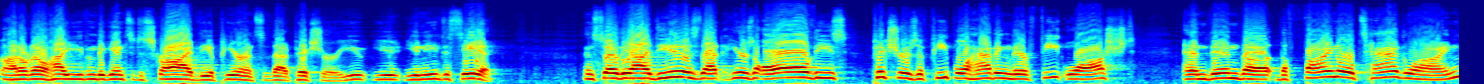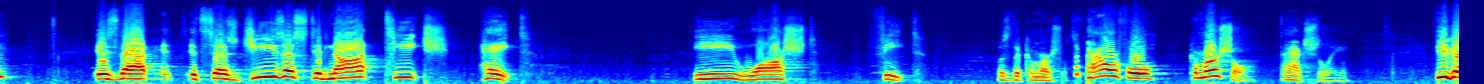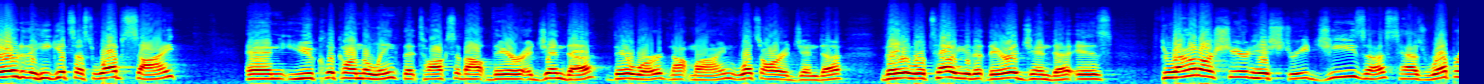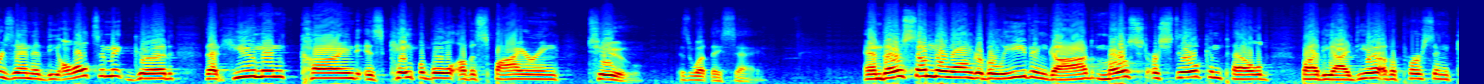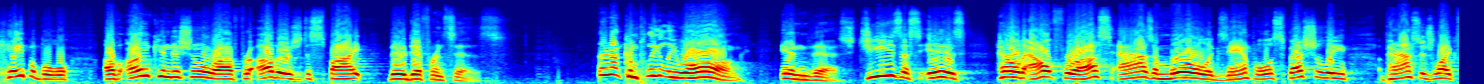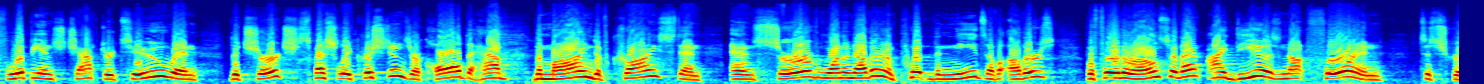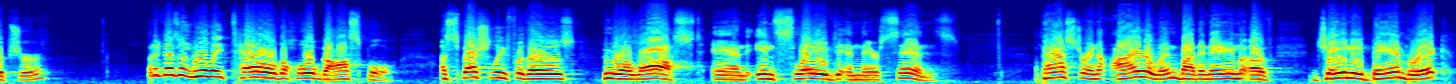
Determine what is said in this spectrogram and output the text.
I don't know how you even begin to describe the appearance of that picture. You, you, you need to see it. And so the idea is that here's all these pictures of people having their feet washed, and then the, the final tagline is that it, it says, Jesus did not teach hate, he washed feet, was the commercial. It's a powerful commercial, actually. If you go to the He Gets Us website and you click on the link that talks about their agenda, their word, not mine, what's our agenda, they will tell you that their agenda is throughout our shared history, Jesus has represented the ultimate good that humankind is capable of aspiring to, is what they say. And though some no longer believe in God, most are still compelled by the idea of a person capable of unconditional love for others despite their differences. They're not completely wrong in this. Jesus is held out for us as a moral example, especially a passage like Philippians chapter 2 when the church, especially Christians, are called to have the mind of Christ and, and serve one another and put the needs of others before their own. So that idea is not foreign to Scripture, but it doesn't really tell the whole gospel, especially for those who are lost and enslaved in their sins. A pastor in Ireland by the name of Jamie Bambrick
